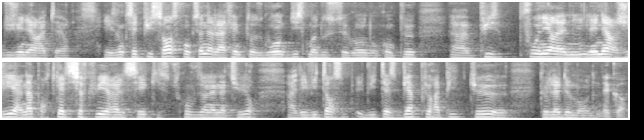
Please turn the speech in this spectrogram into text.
du générateur. Et donc cette puissance fonctionne à la femtoseconde, 10-12 secondes, donc on peut euh, fournir l'énergie à n'importe quel circuit RLC qui se trouve dans la nature à des vitesses bien plus rapides que, que la demande. D'accord.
